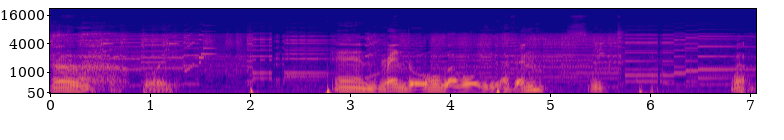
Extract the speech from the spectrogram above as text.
Oh, boy. And Randall, level 11. Sweet. Well.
